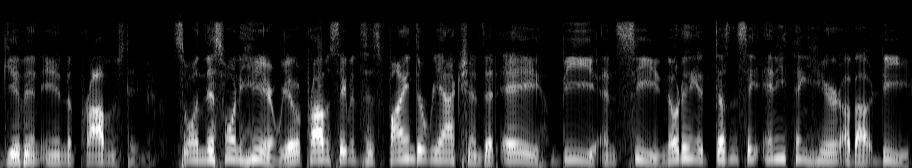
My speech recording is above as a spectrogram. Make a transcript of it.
given in the problem statement. So in this one here, we have a problem statement that says find the reactions at A, B, and C, noting it doesn't say anything here about D.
